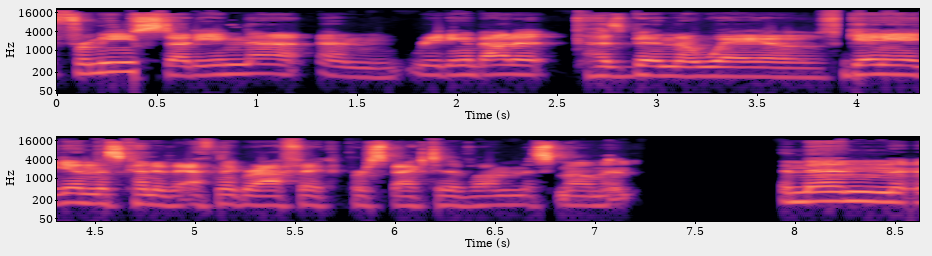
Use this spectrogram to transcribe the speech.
for me, studying that and reading about it has been a way of gaining again this kind of ethnographic perspective on this moment. And then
